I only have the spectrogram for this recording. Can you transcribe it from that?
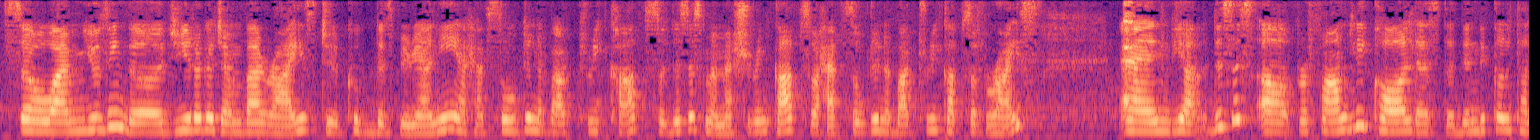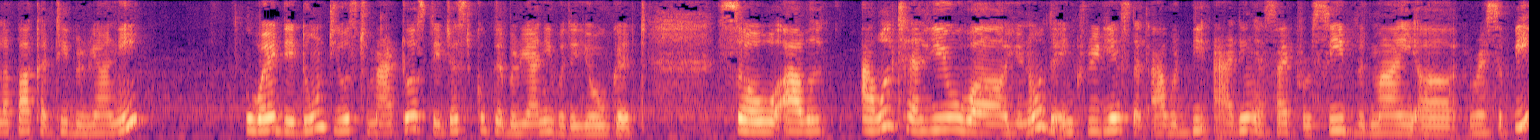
So I'm using the Jeeraga Jamba rice to cook this biryani. I have soaked in about 3 cups. So this is my measuring cup. So I have soaked in about 3 cups of rice. And yeah, this is uh, profoundly called as the Dindigul Talapa Katti biryani where they don't use tomatoes they just cook the biryani with the yogurt. So i will i will tell you uh, you know the ingredients that i would be adding as i proceed with my uh, recipe.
